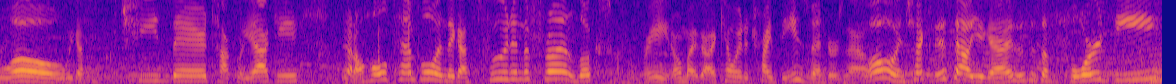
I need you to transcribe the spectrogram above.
Whoa, we got some cheese there, takoyaki. We got a whole temple and they got food in the front. Looks great. Oh my God, I can't wait to try these vendors out. Oh, and check this out, you guys. This is a 4D,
